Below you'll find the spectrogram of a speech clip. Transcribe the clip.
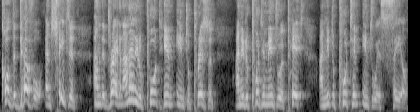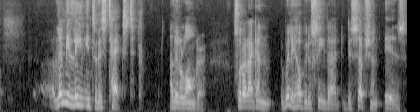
called the devil and Satan and the dragon. And I need to put him into prison. I need to put him into a pit. I need to put him into a cell. Uh, let me lean into this text a little longer so that I can really help you to see that deception is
